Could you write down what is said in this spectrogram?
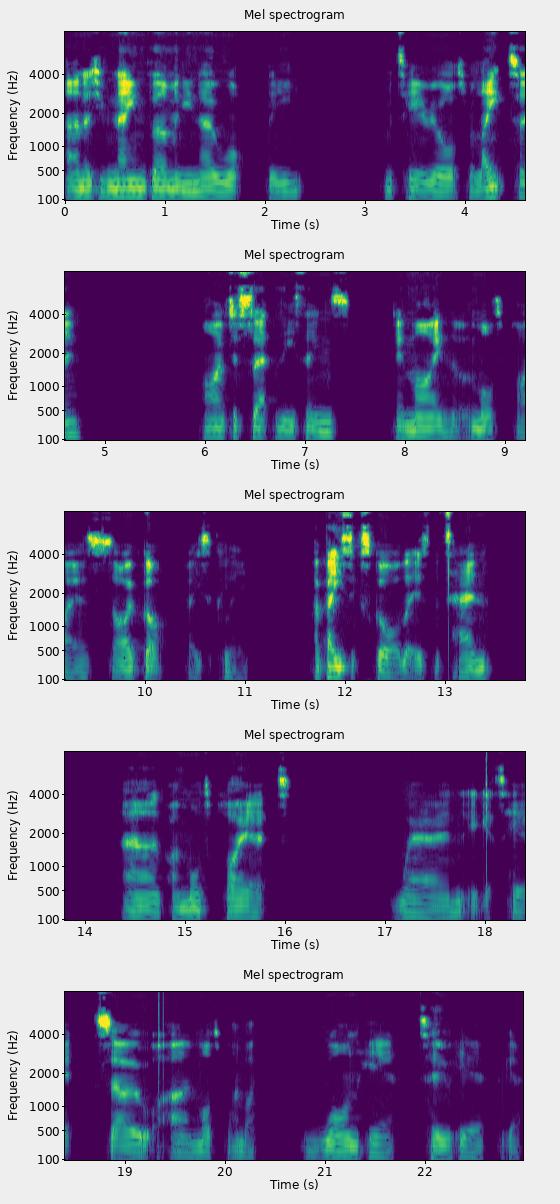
And as you've named them and you know what the materials relate to I've just set these things in mine multipliers. So I've got basically a basic score that is the 10 and I multiply it when it gets hit. So I'm multiplying by 1 here, 2 here to get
